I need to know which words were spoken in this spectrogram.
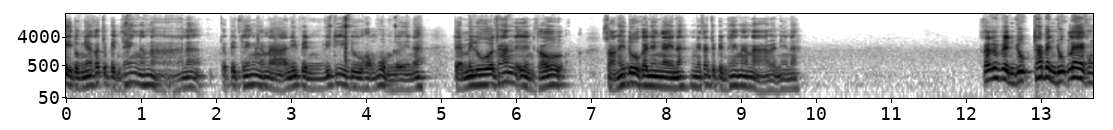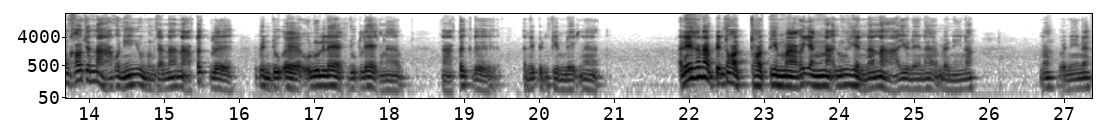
ติตรงเนี้ยเขาจะเป็นแท่งหนาๆนะ จะเป็นแท่งหนาอันนี้เป็นวิธีดูของผมเลยนะ แต่ไม่รู้ว่าท่านอื่นเขาสอนให้ดูกันยังไงนะอันนี้ก็จะเป็นแท่งหนาๆแบบนี้นะเขาจะเป็นยุคถ้าเป็นยุคแรกของเขาจะหนากว่านี้อยู่เหมือนกันนะหนาตึกเลย เป็นยุคเออรุ่นแรกยุคแรกนะครับ หนาตึกเลย อันนี้เป็นพิมพ์เล็กนะอันนี้ขนาดเป็นถอดถอดพิมพ์มาก็ยังหนารู้เห็นหนาๆอยู่เลยนะแบบนี้เนาะเนาะแบบนี้นะ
